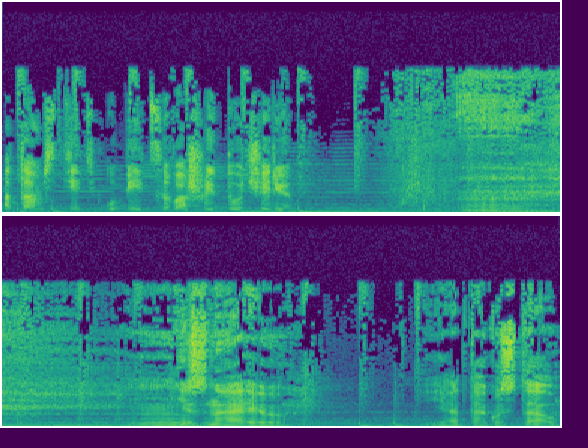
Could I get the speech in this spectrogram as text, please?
Отомстить убийце вашей дочери. Не знаю. Я так устал.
